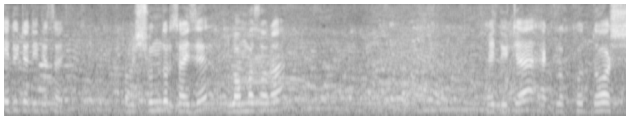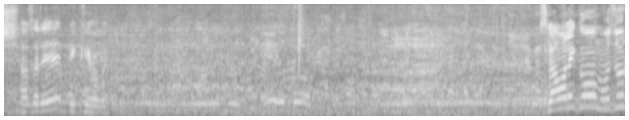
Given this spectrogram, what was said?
এই দুইটা দিতে চাই। তবে সুন্দর সাইজের, লম্বা চড়া এই দুইটা এক লক্ষ দশ হাজারে বিক্রি হবে। আসসালামু আলাইকুম হুজুর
